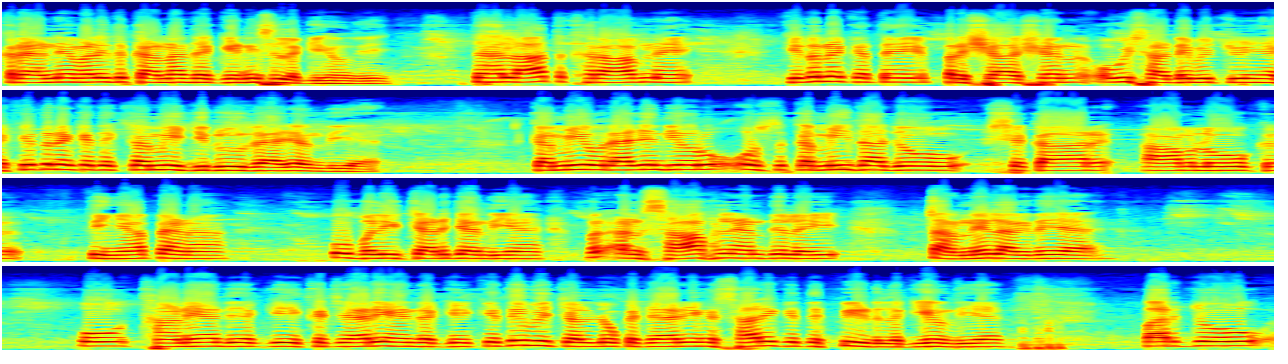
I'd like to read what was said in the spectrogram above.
ਕਰਿਆਨੇ ਵਾਲੀ ਦੁਕਾਨਾਂ ਦੇ ਅੱਗੇ ਨਹੀਂ ਸੀ ਲੱਗੀ ਹੁੰਦੀ। ਤੇ ਹਾਲਾਤ ਖਰਾਬ ਨੇ, ਕਿਤੇ ਨਾ ਕਿਤੇ ਪ੍ਰਸ਼ਾਸਨ, ਉਹ ਵੀ ਸਾਡੇ ਵਿੱਚੋਂ ਹੀ ਹੈ, ਕਿਤੇ ਨਾ ਕਿਤੇ ਕਮੀ ਜ਼ਰੂਰ ਰਹਿ ਜਾਂਦੀ ਹੈ। ਕਮੀ ਉਹ ਰਹਿ ਜਾਂਦੀ ਹੈ ਔਰ ਉਸ ਕਮੀ ਦਾ ਜੋ ਸ਼ਿਕਾਰ ਆਮ ਲੋਕ, ਧੀਆਂ, ਭੈਣਾਂ, ਉਹ ਬਲੀ ਚੜ ਜਾਂਦੀਆਂ। ਪਰ ਇਨਸਾਫ ਲੈਣ ਦੇ ਲਈ ਧਰਨੇ ਲੱਗਦੇ ਆ। ਉਹ ਥਾਣਿਆਂ ਦੇ ਅੱਗੇ, ਕਚਹਿਰੀਆਂ ਦੇ ਅੱਗੇ, ਕਿਤੇ ਵੀ ਚੱਲ ਜਾਓ, ਕਚਹਿਰੀਆਂ ਦੇ ਸਾਰੇ ਕਿਤੇ ਭੀੜ ਲੱਗੀ ਹੁੰਦੀ ਹੈ। ਪਰ ਜੋ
